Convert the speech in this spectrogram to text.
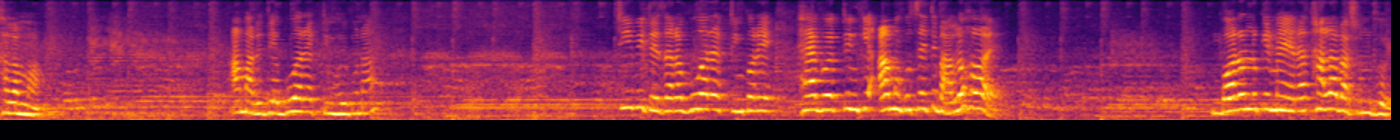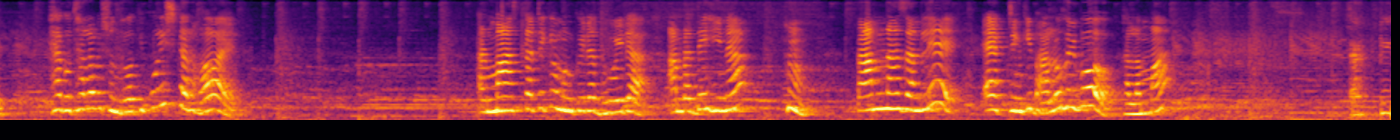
খালাম্মা আমারে দিয়ে বুয়ার অ্যাক্টিং হইব না। টিভিতে যারা বুয়ার অ্যাক্টিং করে হ্যাঁ গো অ্যাক্টিং কি আমাকে চাইতে ভালো হয়? বড় লোকের মেয়েরা থালা বাসন ধোয়। হ্যাঁ গো থালা বাসন ধোয়া কি পরিষ্কার হয়? আর মাছ কাটে কেমন কইরা ধইরা আমরা দেখি না? হুম কাম না জানলে অ্যাক্টিং কি ভালো হইব? খালাম্মা অ্যাক্টিং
